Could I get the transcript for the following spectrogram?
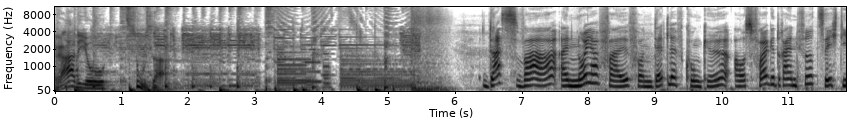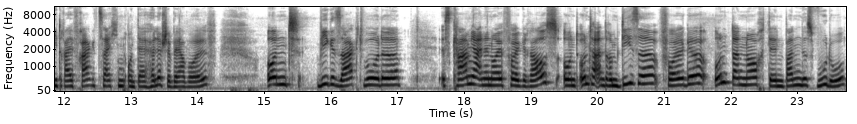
Radio Zusa. Das war ein neuer Fall von Detlef Kunke aus Folge 43, die drei Fragezeichen und der höllische Werwolf. Und wie gesagt wurde, es kam ja eine neue Folge raus und unter anderem diese Folge und dann noch den Bann des Voodoo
